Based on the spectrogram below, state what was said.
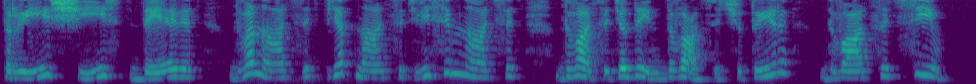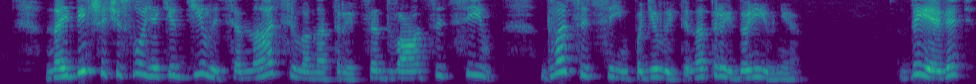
3, 6, 9, 12, 15, 18, 21, 24, 27. Найбільше число, яке ділиться націла на 3, це 27. 27 поділити на 3 дорівнює 9.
